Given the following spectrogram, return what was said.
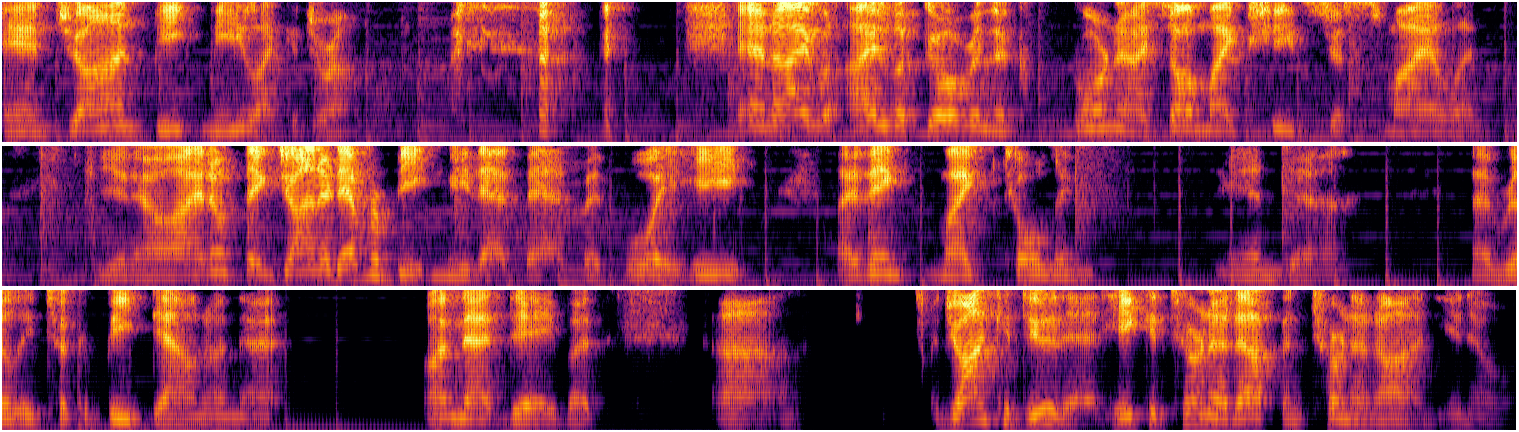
and John beat me like a drum. and I, I looked over in the corner, and I saw Mike Sheets just smiling you know, I don't think John had ever beaten me that bad, but boy, he, I think Mike told him, and uh, I really took a beat down on that, on that day. But uh, John could do that. He could turn it up and turn it on. You know.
